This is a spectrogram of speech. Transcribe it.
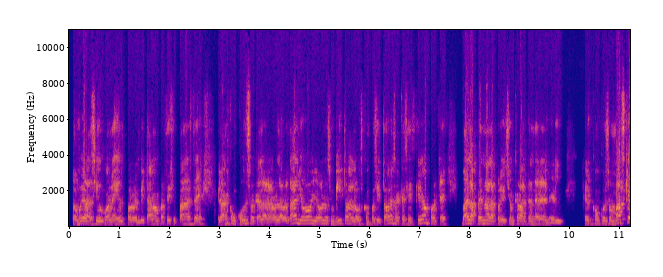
estoy muy agradecido con ellos por invitarme a participar en este gran concurso, que la, verdad yo, yo los invito a los compositores a que se inscriban porque vale la pena la proyección que va a tener el el concurso, más que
